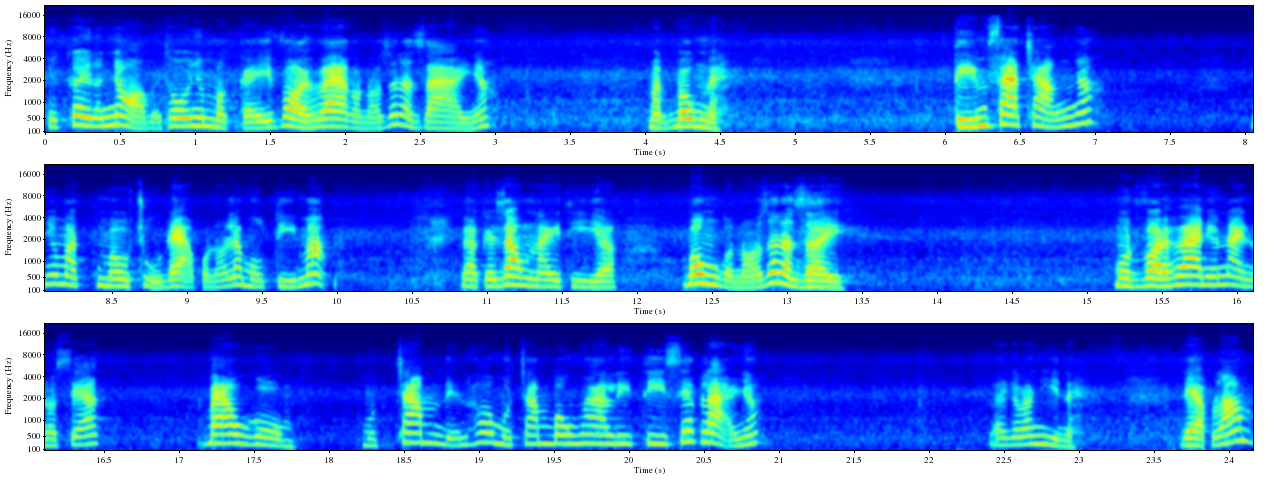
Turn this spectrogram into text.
cái cây nó nhỏ vậy thôi nhưng mà cái vòi hoa của nó rất là dài nhá. Mặt bông này. Tím pha trắng nhá. Nhưng mà màu chủ đạo của nó là màu tím ạ. Và cái dòng này thì à, Bông của nó rất là dày. Một vòi hoa như thế này nó sẽ bao gồm 100 đến hơn 100 bông hoa li ti xếp lại nhá. Đây, các bác nhìn này, Đẹp lắm.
